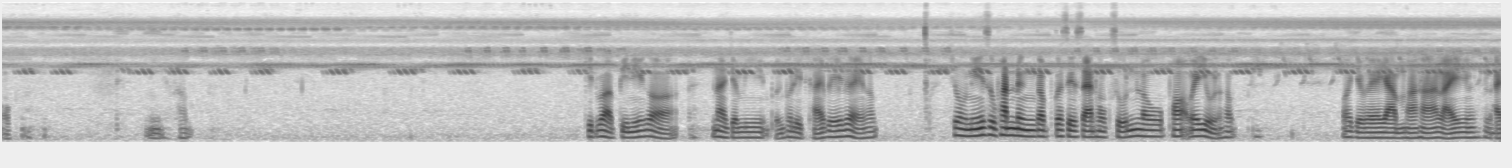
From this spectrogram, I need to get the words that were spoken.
ออกนี่ครับ คิดว่าปีนี้ก็น่าจะมีผลผลิตขายไปเรื่อยๆครับ ช่วงนี้สุพรรณหนึ่งกับเกษตรศาสตร์หกศูนย์เราเพาะไว้อยู่นะครับก็จะพยายามหาหาหลายหลาย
